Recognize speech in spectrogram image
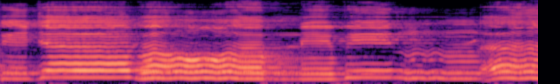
حجابا وابن بالأدب.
